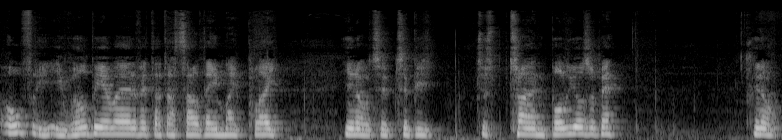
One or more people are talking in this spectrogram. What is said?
hopefully he will be aware of it that that's how they might play. You know, to to be just try and bully us a bit. You know,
